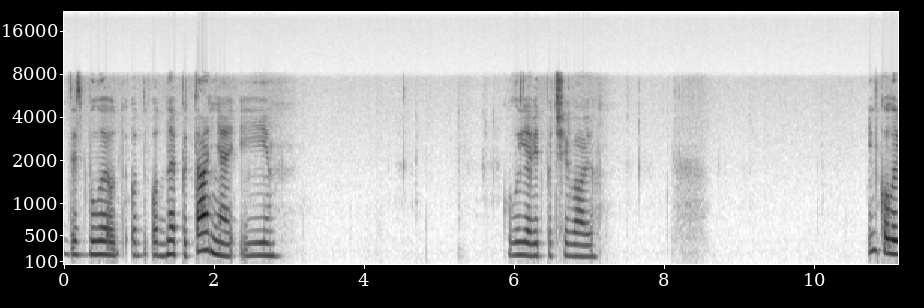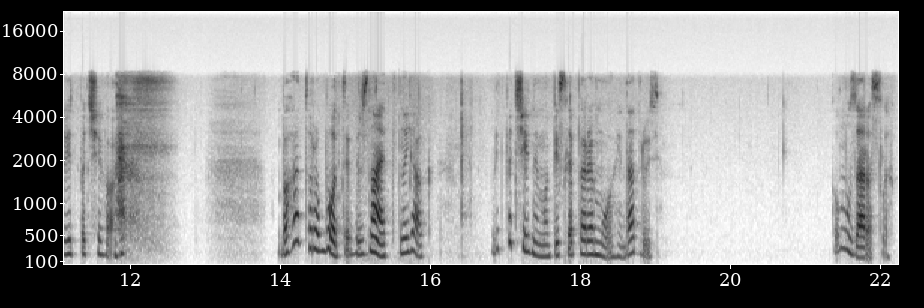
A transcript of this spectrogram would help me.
Десь було од- од- одне питання, і коли я відпочиваю. Інколи відпочиваю. Багато роботи, ви знаєте, ну як? Відпочинемо після перемоги, да, друзі? Кому зараз легко?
